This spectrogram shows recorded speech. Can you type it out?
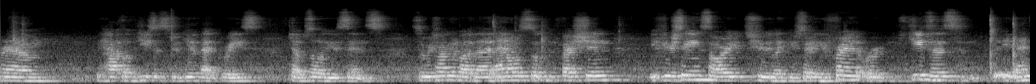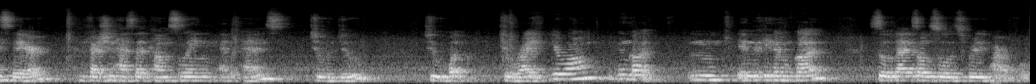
um, behalf of Jesus to give that grace to absolve your sins. So we're talking about that, and also confession. If you're saying sorry to, like you're saying your friend or Jesus, it ends there. Confession has that counseling and penance to do, to what to right your wrong in God, in the kingdom of God. So that's also it's really powerful.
